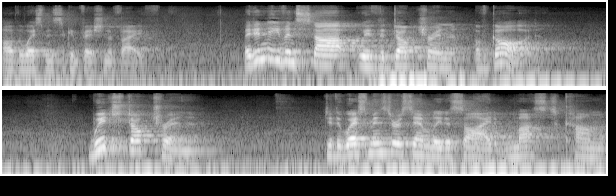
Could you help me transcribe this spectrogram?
of the Westminster Confession of Faith. They didn't even start with the doctrine of God. Which doctrine did the Westminster Assembly decide must come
